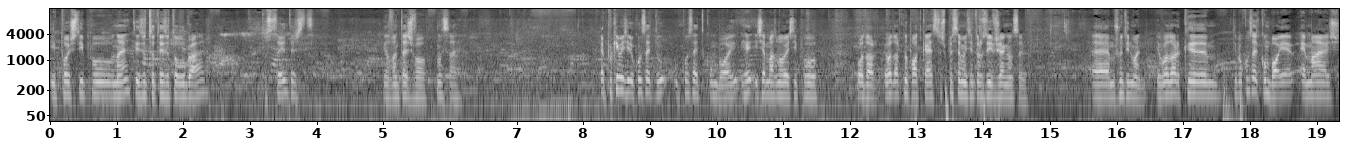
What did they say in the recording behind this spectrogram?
E depois tipo, não é? Tens o teu, tens o teu lugar, tu sentas-te e levantas voo, não sei. É porque imagina, o conceito, o conceito de comboio, isto é mais uma vez tipo, eu adoro, eu adoro que no podcast os pensamentos intrusivos ganham sempre. Uh, mas continuando, eu adoro que tipo, o conceito de comboio é, é mais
